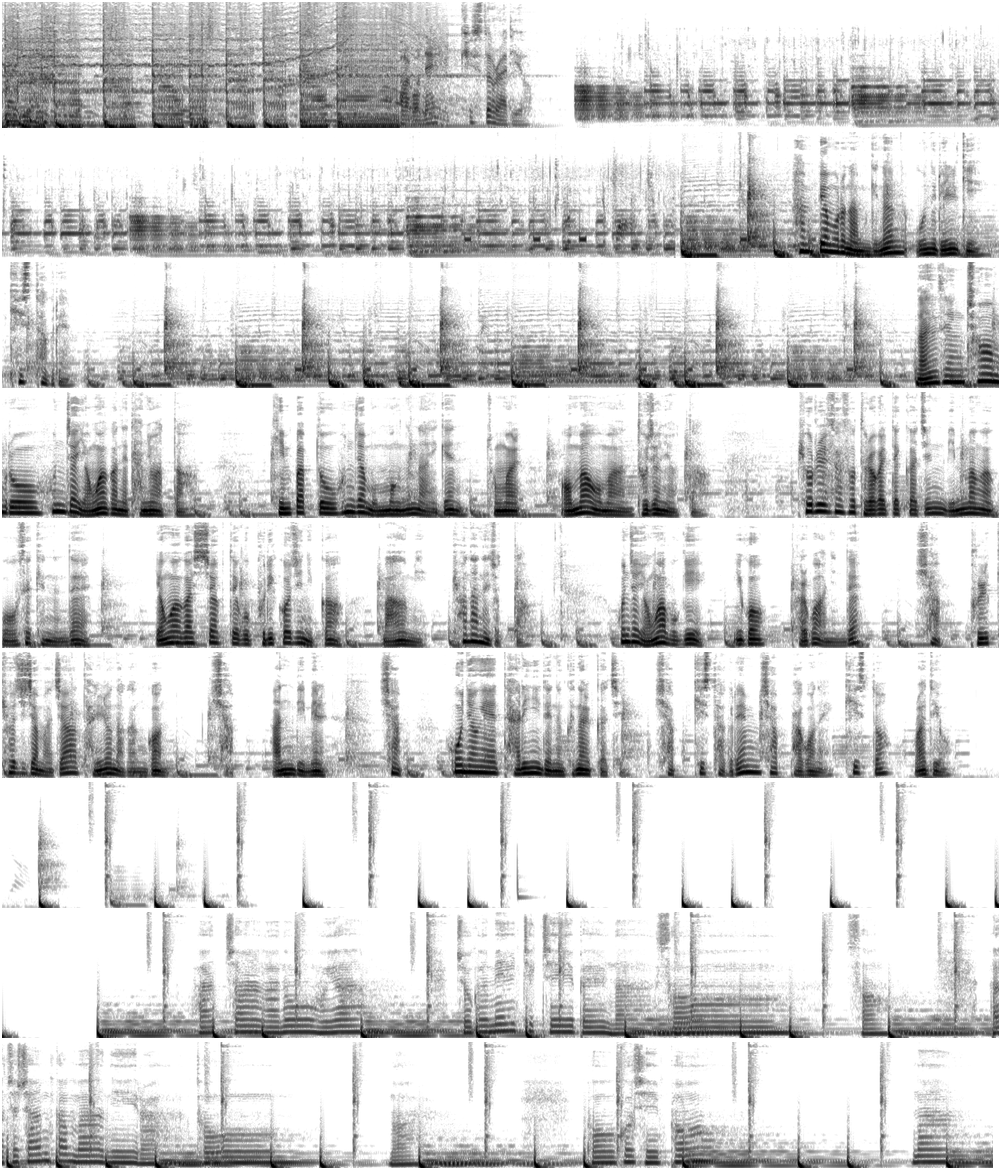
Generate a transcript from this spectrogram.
박원의 키스 더 라디오. 한 뼘으로 남기는 오늘 일기 키스타그램 난생 처음으로 혼자 영화관에 다녀왔다. 김밥도 혼자 못 먹는 나에겐 정말 어마어마한 도전이었다. 표를 사서 들어갈 때까진 민망하고 어색했는데 영화가 시작되고 불이 꺼지니까 마음이 편안해졌다. 혼자 영화 보기 이거 별거 아닌데? 샵. 불 켜지자마자 달려나간 건 샵. 안 비밀. 샵. 혼영의 달인이 되는 그날까지. 샵 키스타그램 샵 박원의 Kiss the Radio. 화창한 오후야. 조금 일찍 집을 나서 서 아주 잠깐만이라도 널 보고 싶어. 난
